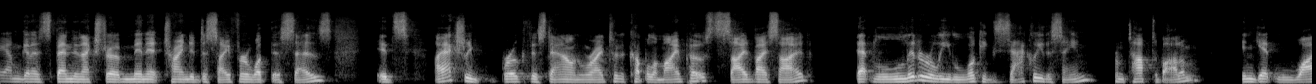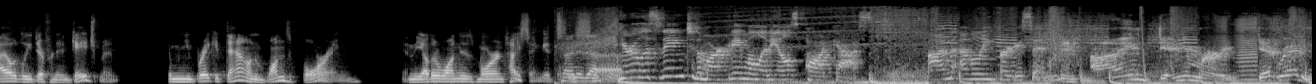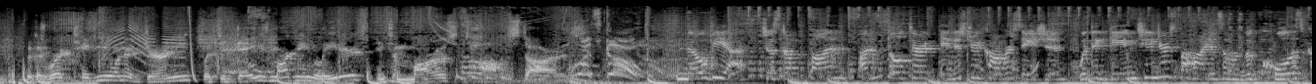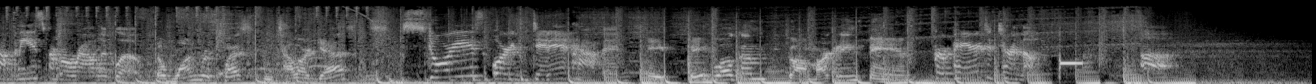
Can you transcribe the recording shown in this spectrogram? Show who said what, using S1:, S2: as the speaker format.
S1: hey, I'm going to spend an extra minute trying to decipher what this says. It's, I actually broke this down where I took a couple of my posts side by side that literally look exactly the same from top to bottom and get wildly different engagement. And when you break it down, one's boring and the other one is more enticing. It's,
S2: Turn
S1: it's
S2: up.
S3: You're listening to the Marketing Millennials Podcast. I'm Emily Ferguson.
S4: And I'm Daniel Murray. Get ready because we're taking you on a journey with today's marketing leaders and tomorrow's top stars.
S5: Let's go!
S3: No BS, just a fun, unfiltered industry conversation with the game changers behind some of the coolest companies from around the globe.
S4: The one request we tell our guests
S3: Stories or didn't happen.
S4: a big welcome to our marketing fam.
S3: Prepare to turn the f- up.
